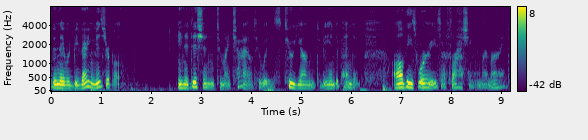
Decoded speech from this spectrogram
Then they would be very miserable. In addition to my child, who is too young to be independent, all these worries are flashing in my mind.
